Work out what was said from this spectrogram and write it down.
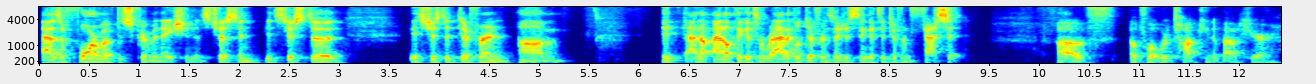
as a form of discrimination. It's just in, it's just a it's just a different. Um, it I don't I don't think it's a radical difference. I just think it's a different facet of of what we're talking about here.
